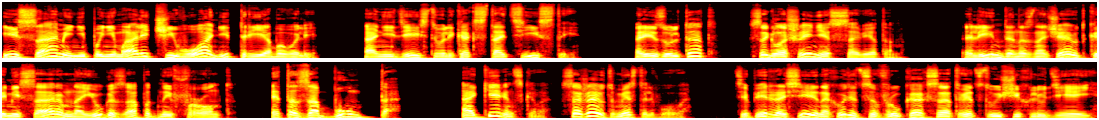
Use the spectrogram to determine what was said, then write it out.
и сами не понимали, чего они требовали. Они действовали как статисты. Результат — соглашение с Советом. Линде назначают комиссаром на Юго-Западный фронт. Это за бунта а Керенского сажают вместо Львова. Теперь Россия находится в руках соответствующих людей.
